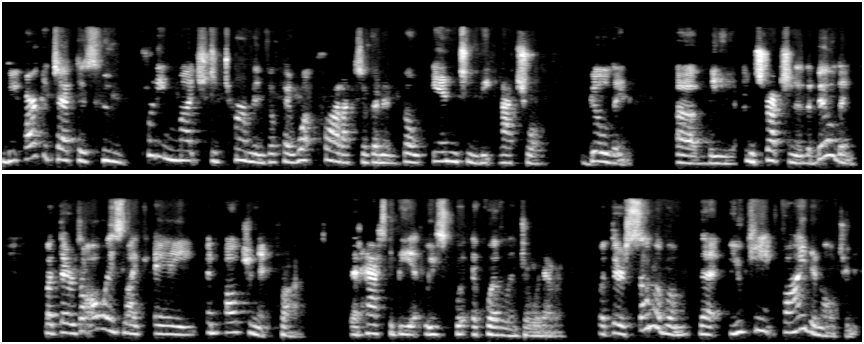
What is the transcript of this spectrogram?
The architect is who pretty much determines, okay, what products are going to go into the actual building of the construction of the building. But there's always like a an alternate product that has to be at least equivalent or whatever. But there's some of them that you can't find an alternate.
